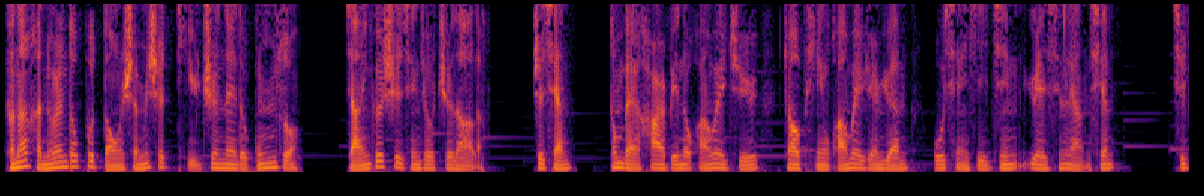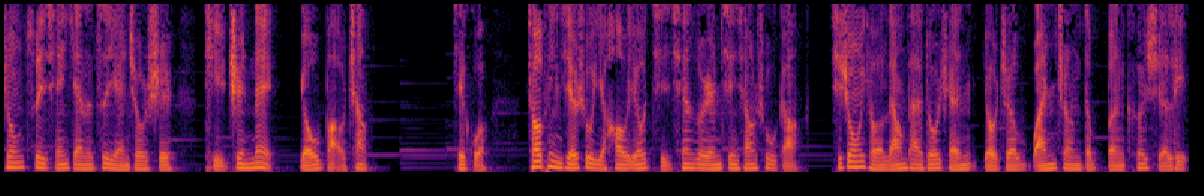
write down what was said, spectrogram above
可能很多人都不懂什么是体制内的工作，讲一个事情就知道了。之前，东北哈尔滨的环卫局招聘环卫人员，五险一金，月薪两千。其中最显眼的字眼就是“体制内有保障”。结果，招聘结束以后，有几千个人竞相入岗，其中有两百多人有着完整的本科学历，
